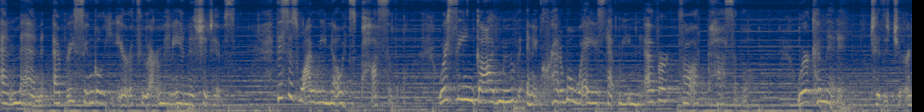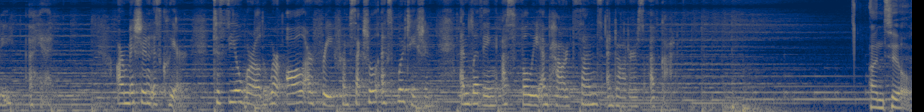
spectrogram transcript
and men every single year through our many initiatives. This is why we know it's possible. We're seeing God move in incredible ways that we never thought possible. We're committed to the journey ahead. Our mission is clear to see a world where all are free from sexual exploitation and living as fully empowered sons and daughters of God. Until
